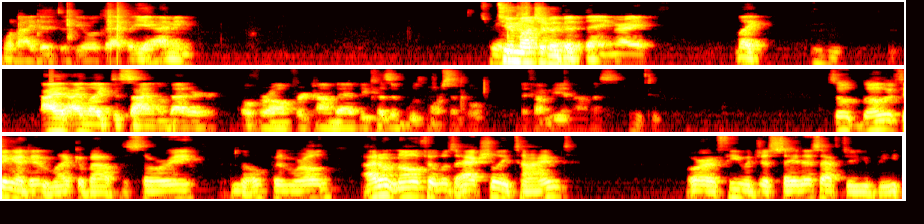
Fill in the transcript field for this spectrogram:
what I did to deal with that. But yeah, I mean, really too much of a good thing, right? Like, I I liked Asylum better overall for combat because it was more simple. If I'm being honest. So the other thing I didn't like about the story in the open world, I don't know if it was actually timed or if he would just say this after you beat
